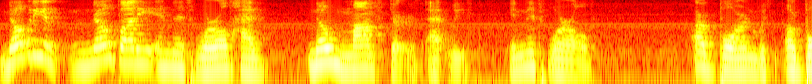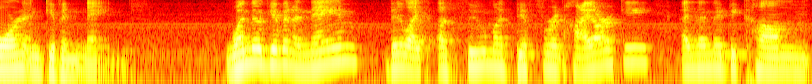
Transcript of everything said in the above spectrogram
nobody in nobody in this world has no monsters at least in this world are born with or born and given names. When they're given a name, they like assume a different hierarchy and then they become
